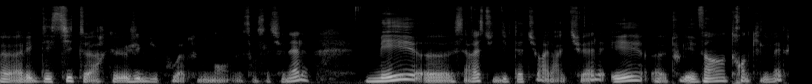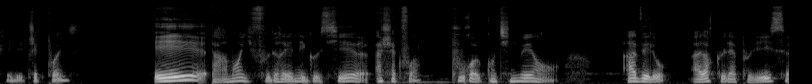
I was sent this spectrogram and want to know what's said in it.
euh, avec des sites archéologiques du coup absolument euh, sensationnels, mais ça reste une dictature à l'heure actuelle, et tous les 20-30 km, il y a des checkpoints, et apparemment il faudrait négocier à chaque fois pour continuer à vélo, alors que la police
